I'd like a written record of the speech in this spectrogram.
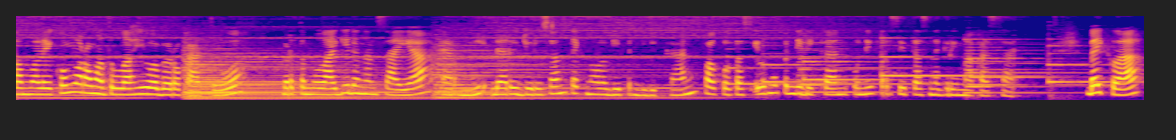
Assalamualaikum warahmatullahi wabarakatuh. Bertemu lagi dengan saya, Erni, dari jurusan Teknologi Pendidikan, Fakultas Ilmu Pendidikan, Universitas Negeri Makassar. Baiklah,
